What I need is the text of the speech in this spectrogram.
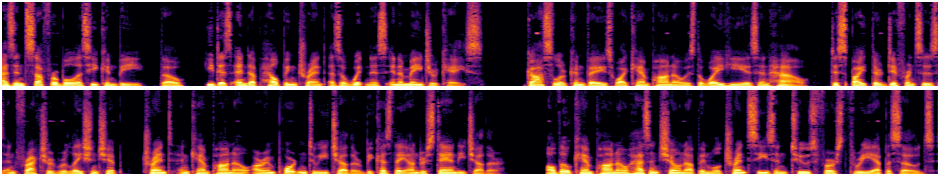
As insufferable as he can be, though, he does end up helping Trent as a witness in a major case. Gosselaar conveys why Campano is the way he is and how, despite their differences and fractured relationship, Trent and Campano are important to each other because they understand each other. Although Campano hasn't shown up in Will Trent Season 2's first three episodes,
